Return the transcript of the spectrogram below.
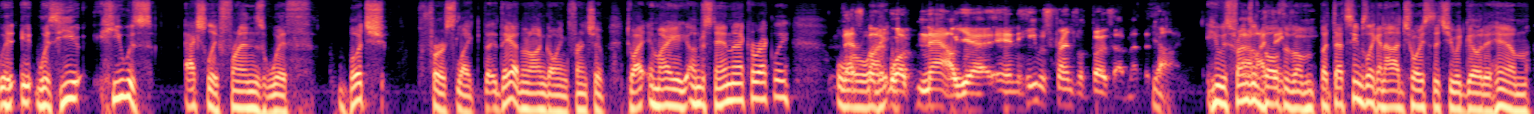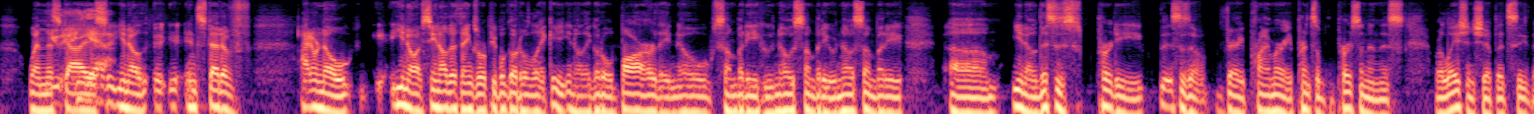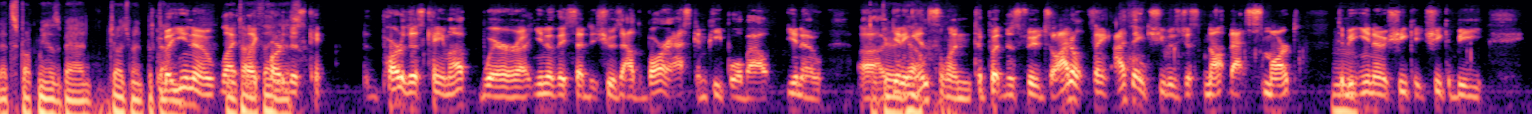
It- Was he? He was actually friends with Butch first. Like they they had an ongoing friendship. Do I am I understand that correctly? Or That's my they- well now, yeah, and he was friends with both of them at the Yeah. time. He was friends Um, with both of them, he- but that seems like an odd choice that you would go to him when this You- guy is, you know, instead of, I don't know, you know, I've seen other things where people go to like, you know, they go to a bar, they know somebody who knows somebody who knows somebody. Um, you know, this is pretty, this is a very primary principal person in this relationship. That's that struck me as bad judgment. But, then But you know, like like part of this part of this came up where uh, you know they said that she was out the bar asking people about you know uh, There you getting insulin to put in his food. So I don't think I think she was just not that smart to Mm. be. You know, she could she could be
